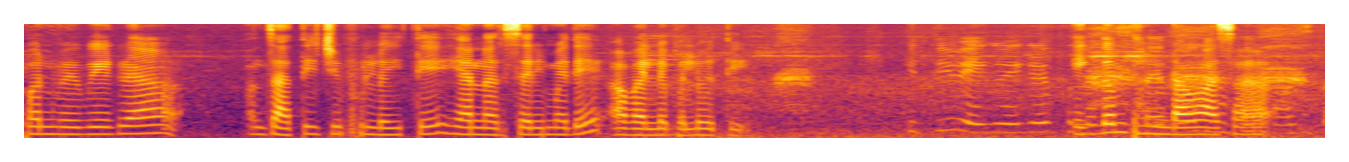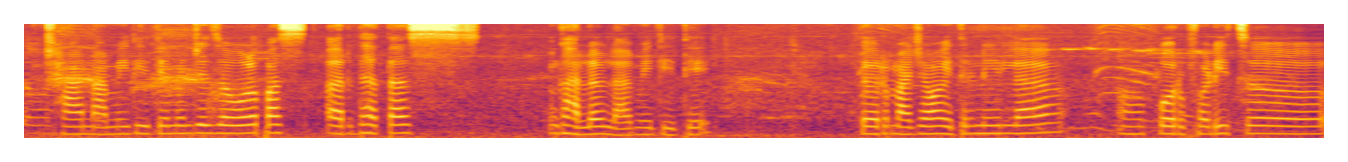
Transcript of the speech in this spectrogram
पण वेगवेगळ्या जातीची फुलं इथे ह्या नर्सरीमध्ये अवेलेबल होती किती वेगवेगळे एकदम थंडावा. असा. छान आम्ही तिथे म्हणजे जवळपास अर्धा तास घालवला आम्ही तिथे तर माझ्या मैत्रिणीला कोरफडीचं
